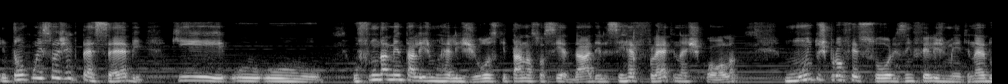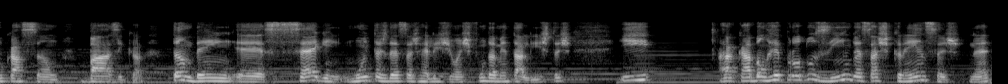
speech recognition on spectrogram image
Então, com isso a gente percebe que o, o, o fundamentalismo religioso que está na sociedade, ele se reflete na escola. Muitos professores, infelizmente, na educação básica também é, seguem muitas dessas religiões fundamentalistas e acabam reproduzindo essas crenças, né,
